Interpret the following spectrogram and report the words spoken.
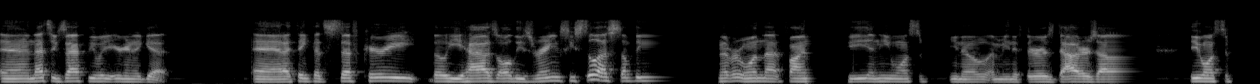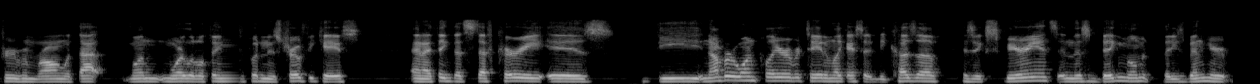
and that's exactly what you're gonna get. And I think that Steph Curry, though he has all these rings, he still has something. Never won that final P, and he wants to, you know, I mean, if there is doubters out, he wants to prove him wrong with that one more little thing to put in his trophy case. And I think that Steph Curry is the number one player over Tatum, like I said, because of his experience in this big moment that he's been here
